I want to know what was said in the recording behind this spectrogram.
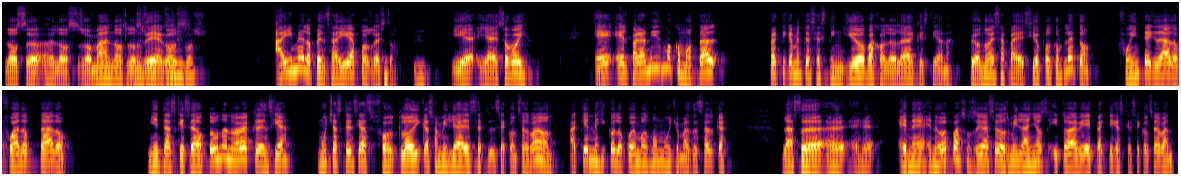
los, los romanos, los, griegos. Ahí me lo pensaría por esto. Mm. Y, y a eso voy. Eh, el paganismo como tal prácticamente se extinguió bajo la oleada cristiana, pero no desapareció por completo. Fue integrado, fue adoptado. Mientras que se adoptó una nueva creencia, muchas creencias folclóricas familiares se, conservaron. Aquí en México lo podemos mucho más de cerca. Las, eh, eh, en, en, Europa sucedió hace dos mil años y todavía hay prácticas que se conservan.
